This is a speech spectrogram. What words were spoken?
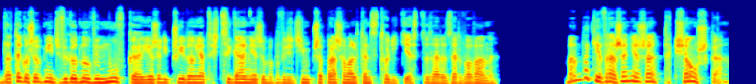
Dlatego, żeby mieć wygodną wymówkę, jeżeli przyjdą jacyś cyganie, żeby powiedzieć im: Przepraszam, ale ten stolik jest zarezerwowany. Mam takie wrażenie, że ta książka,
